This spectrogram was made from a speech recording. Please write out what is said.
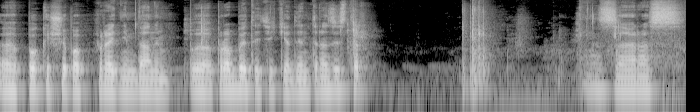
Е, Поки що по попереднім даним пробити тільки один транзистор. Зараз.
